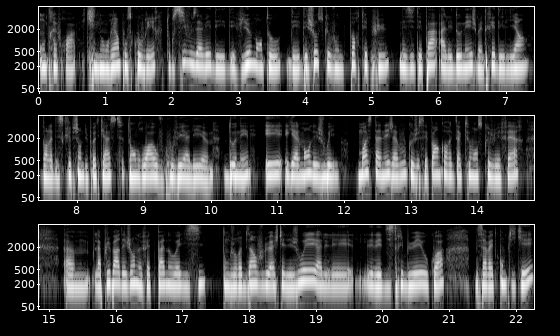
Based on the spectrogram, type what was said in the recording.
ont très froid, et qui n'ont rien pour se couvrir. Donc si vous avez des, vieux manteaux, des, choses que vous ne portez plus, n'hésitez pas à les donner. Je mettrai des liens dans la description du podcast d'endroits où vous pouvez aller euh, donner et également les jouer. Moi, cette année, j'avoue que je ne sais pas encore exactement ce que je vais faire. Euh, la plupart des gens ne fêtent pas Noël ici. Donc j'aurais bien voulu acheter des jouets, aller les, les, distribuer ou quoi, mais ça va être compliqué.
